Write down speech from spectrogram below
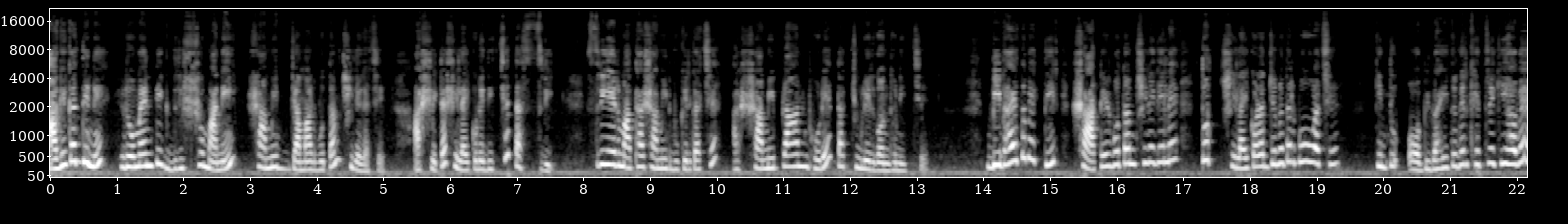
আগেকার দিনে রোম্যান্টিক দৃশ্য মানেই স্বামীর জামার বোতাম ছিঁড়ে গেছে, আর সেটা সেলাই করে দিচ্ছে তার স্ত্রী। স্ত্রী এর মাথা স্বামীর বুকের কাছে, আর স্বামী প্রাণ ভরে তার চুলের গন্ধ নিচ্ছে। বিবাহিত ব্যক্তির শার্টের বোতাম ছিঁড়ে গেলে তো সেলাই করার জন্য তার বউ আছে। কিন্তু অবিবাহিতদের ক্ষেত্রে কি হবে?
